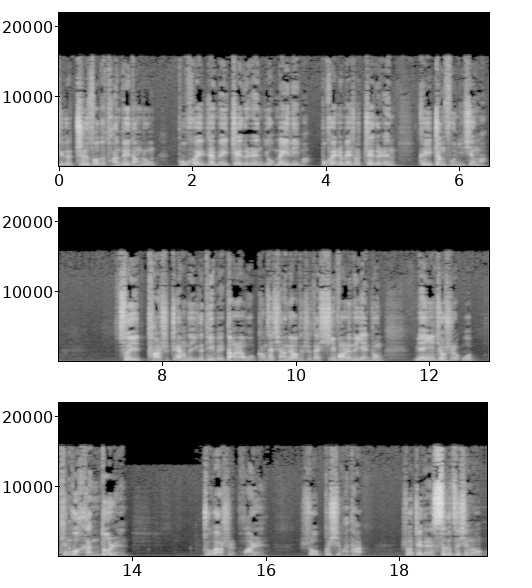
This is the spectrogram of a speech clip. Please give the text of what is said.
这个制作的团队当中，不会认为这个人有魅力吗？不会认为说这个人可以征服女性吗？所以他是这样的一个地位。当然，我刚才强调的是在西方人的眼中，原因就是我听过很多人，主要是华人，说不喜欢他，说这个人四个字形容。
